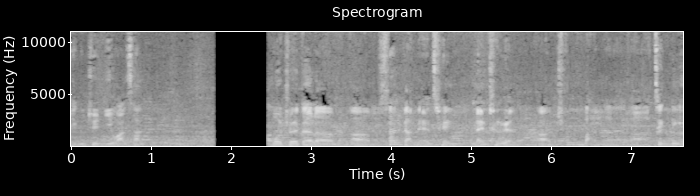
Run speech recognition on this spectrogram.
平均一万三。我觉得呢，呃，香港年轻年轻人啊，充满了啊精力，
